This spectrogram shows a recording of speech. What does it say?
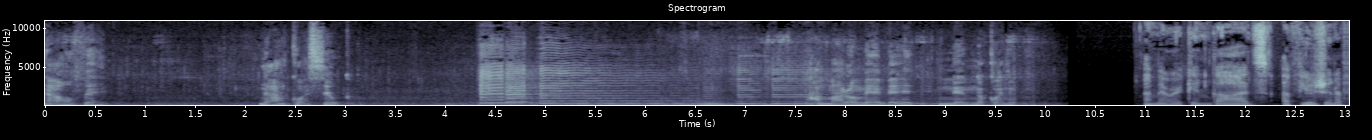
na ofe na akwa silk. Amarọ m ebe nne m nọkwanụ American Gods, a fusion of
